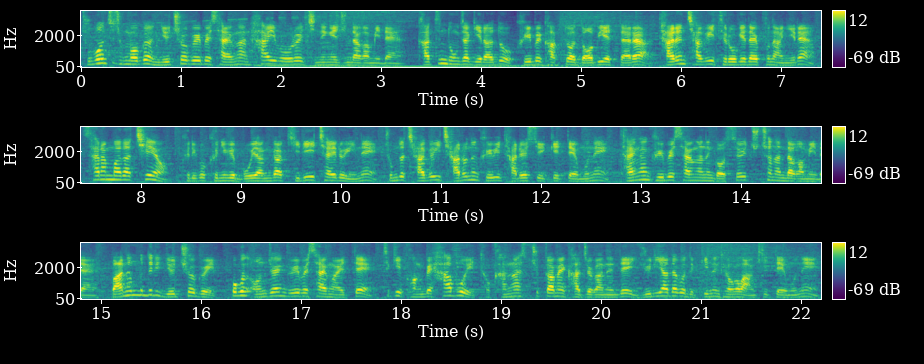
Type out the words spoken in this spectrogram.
두 번째 종목은 뉴트럴 그립을 사용한 하이롤을 진행해준다고 합니다. 같은 동작이라도 그립의 각도와 너비에 따라 다른 자극이 들어오게 될 뿐 아니라 사람마다 체형 그리고 근육의 모양과 길이의 차이로 인해 좀 더 자극이 잘 오는 그립이 다를 수 있기 때문에 다양한 그립을 사용하는 것을 추천한다고 합니다. 많은 분들이 뉴트럴 그립 혹은 언더핸 그립을 사용할 때 특히 광배 하부의 더 강한 수축감을 가져가는데 유리하다고 느끼는 경우가 많기 때문에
